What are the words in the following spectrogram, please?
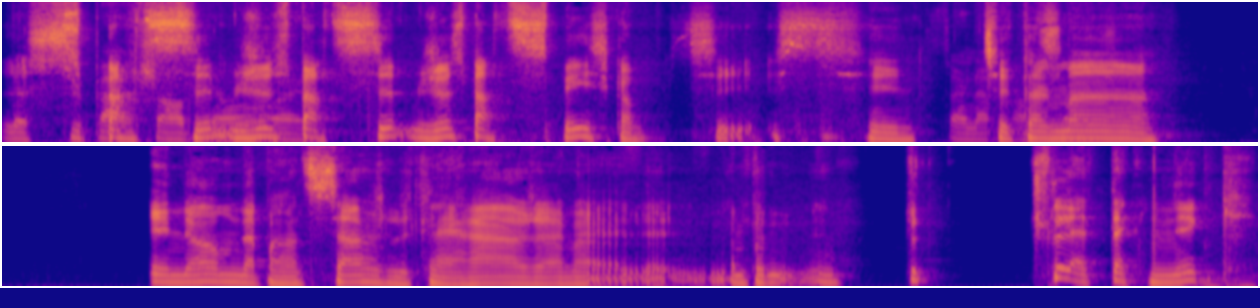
le tu participes, juste ouais. participe, juste participer, c'est comme, c'est, tellement énorme d'apprentissage, l'éclairage, euh, le- le- toute, toute la technique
